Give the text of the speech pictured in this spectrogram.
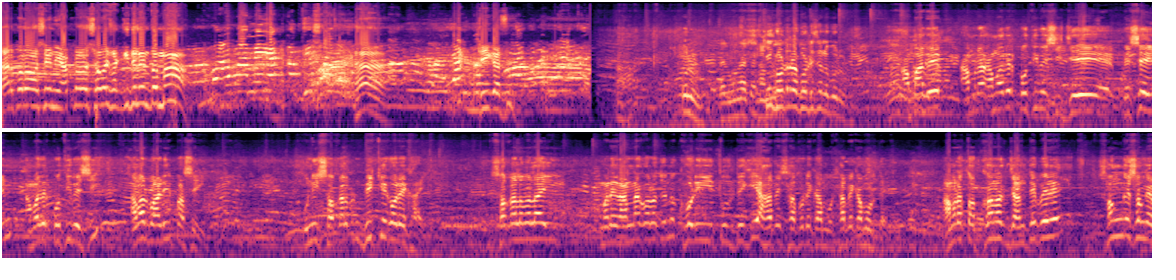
তারপরেও আসেনি। আপনারা সবাই সাক্ষী দিলেন তো মা? হ্যাঁ ঠিক আছে। কি ঘটনা ঘটেছিল বলুন? আমাদের আমরা আমাদের প্রতিবেশী যে পেশেন্ট আমাদের প্রতিবেশী আমার বাড়ির পাশেই। উনি সকাল ভিক্ষে করে খায়। সকালবেলায় মানে রান্না করার জন্য খড়ি তুলতে গিয়ে হাতে সাপড়ে কামড় সাপে কামড় দেয়। আমরা তৎক্ষণাৎ জানতে পেরে সঙ্গে সঙ্গে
